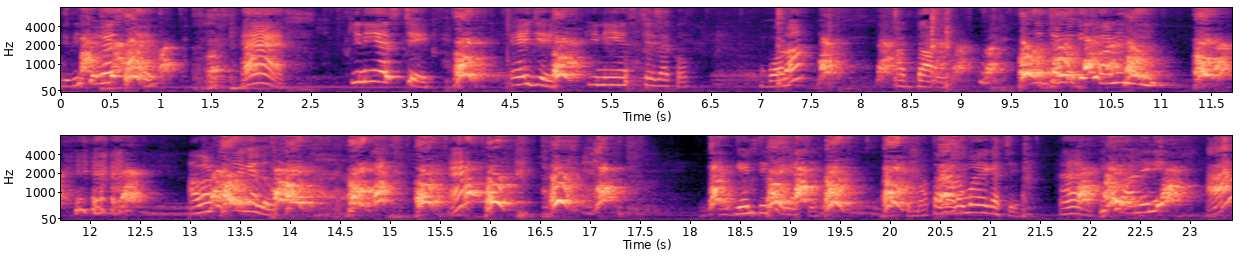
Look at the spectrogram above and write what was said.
দিদি চলে এসছে? হ্যাঁ কি নিয়ে এসছে? এই যে, কি নিয়ে এসছে দেখো। বড়া আর ডাল। ওর জন্য কিছু আনিনি। আবার কোথায় গেল? হ্যাঁ? গেট দিতে গেছে। মাথা গরম হয়ে গেছে। হ্যাঁ কিছু আনেনি? হ্যাঁ?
